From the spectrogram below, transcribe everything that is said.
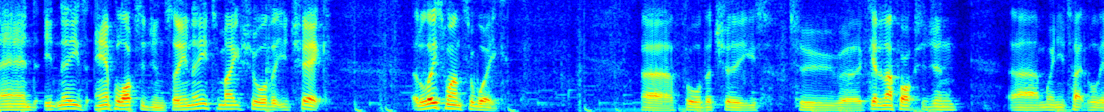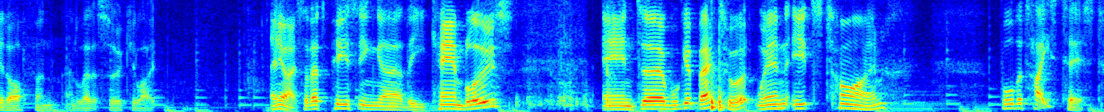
and it needs ample oxygen. So you need to make sure that you check at least once a week uh, for the cheese to uh, get enough oxygen um, when you take the lid off and, and, let it circulate. Anyway, so that's piercing uh, the cam blues and uh, we'll get back to it when it's time for the taste test.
